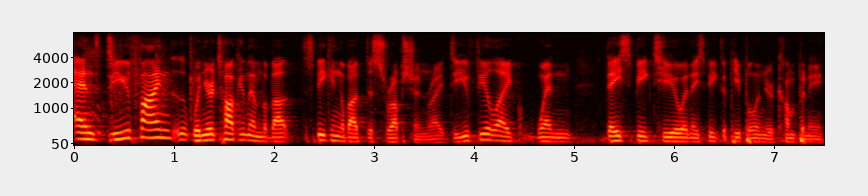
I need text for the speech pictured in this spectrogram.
And do you find when you're talking to them about speaking about disruption, right? Do you feel like when they speak to you and they speak to people in your company,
